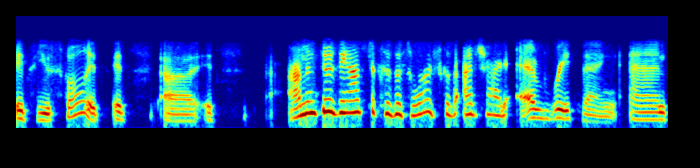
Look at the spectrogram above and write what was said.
it's useful. It's it's uh, it's I'm enthusiastic because this works because I've tried everything, and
